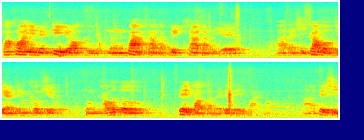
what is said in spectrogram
我看因的记录有两百三十几、三十二个。啊，但是到目前真可惜，从差不多八九十个在礼拜吼。啊，这是。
